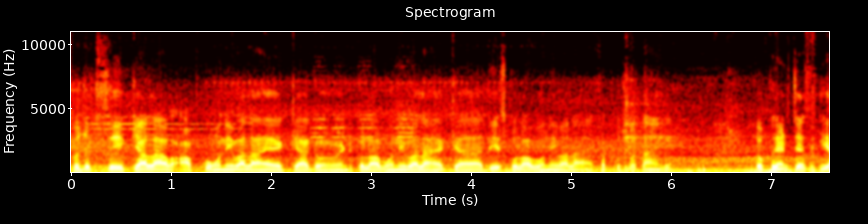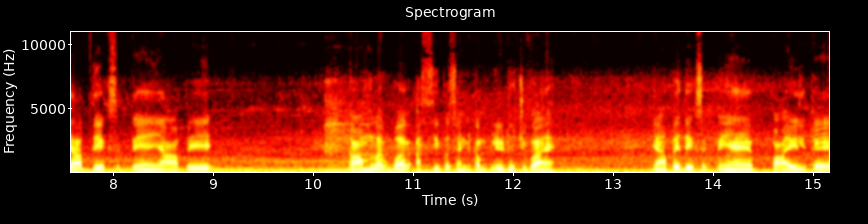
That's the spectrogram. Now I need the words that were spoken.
प्रोजेक्ट से क्या लाभ आपको होने वाला है, क्या गवर्नमेंट को लाभ होने वाला है, क्या देश को लाभ होने वाला है, सब कुछ बताएँगे। तो फ्रेंड्स, जैसे कि आप देख सकते हैं, यहाँ पे काम लगभग 80 परसेंट कंप्लीट हो चुका है। यहाँ पे देख सकते हैं पाइल के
